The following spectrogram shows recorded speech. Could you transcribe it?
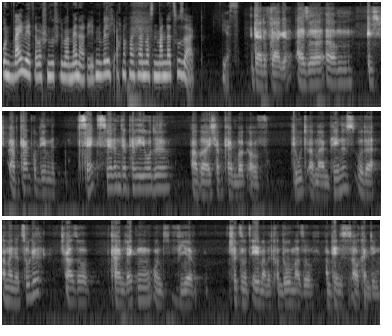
und weil wir jetzt aber schon so viel über Männer reden, will ich auch noch mal hören, was ein Mann dazu sagt. Yes. Geile Frage. Also, ähm, ich habe kein Problem mit Sex während der Periode, aber ich habe keinen Bock auf Blut an meinem Penis oder an meiner Zunge. Also kein Lecken und wir schützen uns eh immer mit Kondom, also am Penis ist auch kein Ding.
